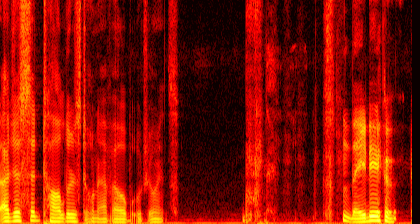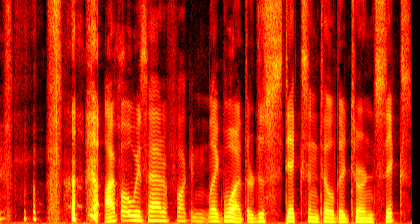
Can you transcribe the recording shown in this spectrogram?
I just said toddlers don't have elbow joints. they do. I've always had a fucking like what? They're just sticks until they turn six.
